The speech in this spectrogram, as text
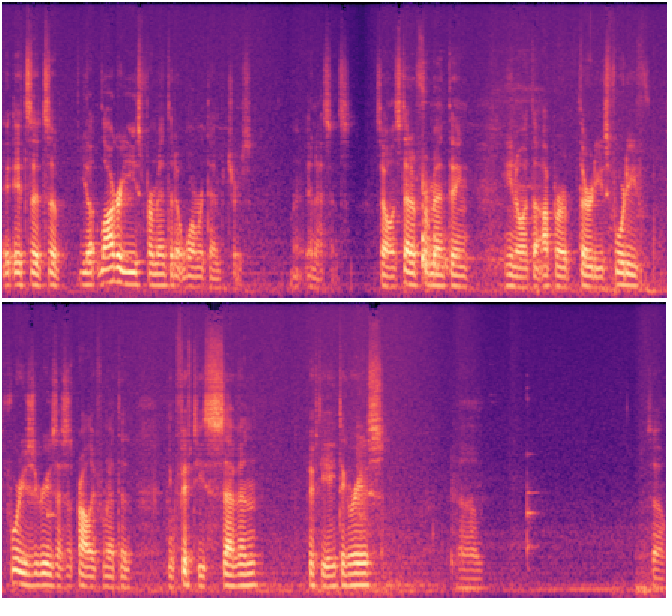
it- It's it's a y- lager yeast fermented at warmer temperatures, in essence. So instead of fermenting, you know, at the upper 30s, 40, 40 degrees, this is probably fermented, I think 57, 58 degrees. Um, so.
